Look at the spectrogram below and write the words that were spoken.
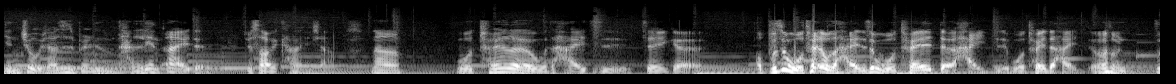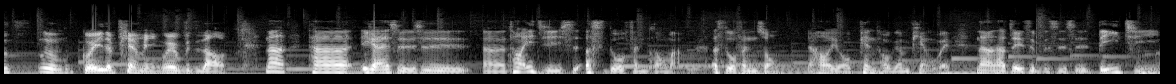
研究一下日本人怎么谈恋爱的，就稍微看了一下。那我推了我的孩子这个。不是我推了我的孩子，是我推的孩子，我推的孩子。为什么这这种诡异的片名我也不知道。那他一开始是呃，通常一集是二十多分钟嘛，二十多分钟，然后有片头跟片尾。那他这一次不是是第一集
